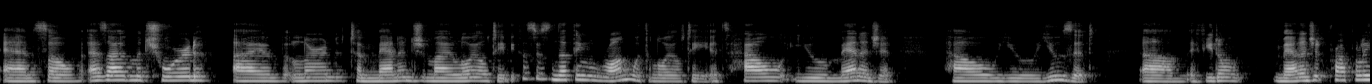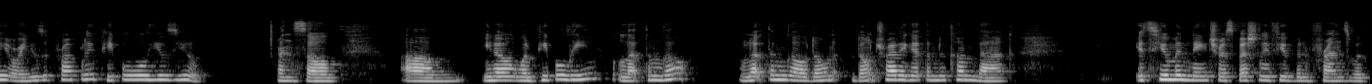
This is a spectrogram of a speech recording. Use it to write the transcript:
And so, as I've matured, I've learned to manage my loyalty because there's nothing wrong with loyalty. It's how you manage it, how you use it. Um, if you don't manage it properly or use it properly, people will use you. And so, um, you know, when people leave, let them go. Let them go. Don't don't try to get them to come back. It's human nature, especially if you've been friends with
